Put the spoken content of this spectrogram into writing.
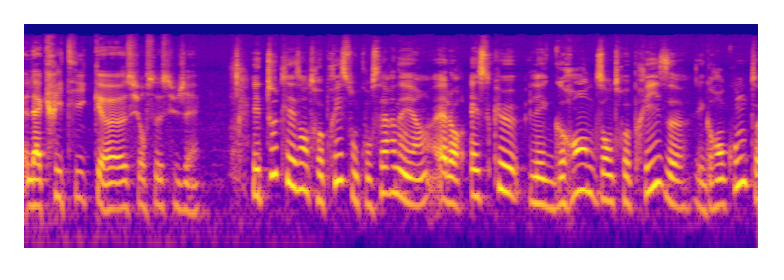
la critique sur ce sujet. Et toutes les entreprises sont concernées. Hein. Alors, est-ce que les grandes entreprises, les grands comptes,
